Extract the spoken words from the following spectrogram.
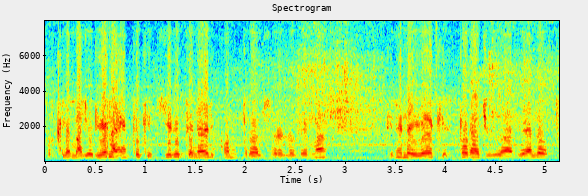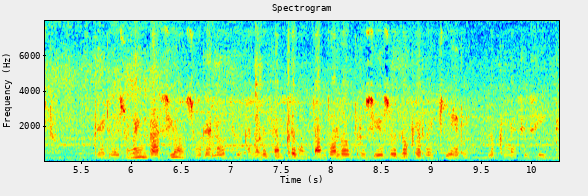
porque la mayoría de la gente que quiere tener el control sobre los demás tiene la idea de que es por ayudarle al otro pero es una invasión sobre el otro, que no le están preguntando al otro si eso es lo que requiere, lo que necesita.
